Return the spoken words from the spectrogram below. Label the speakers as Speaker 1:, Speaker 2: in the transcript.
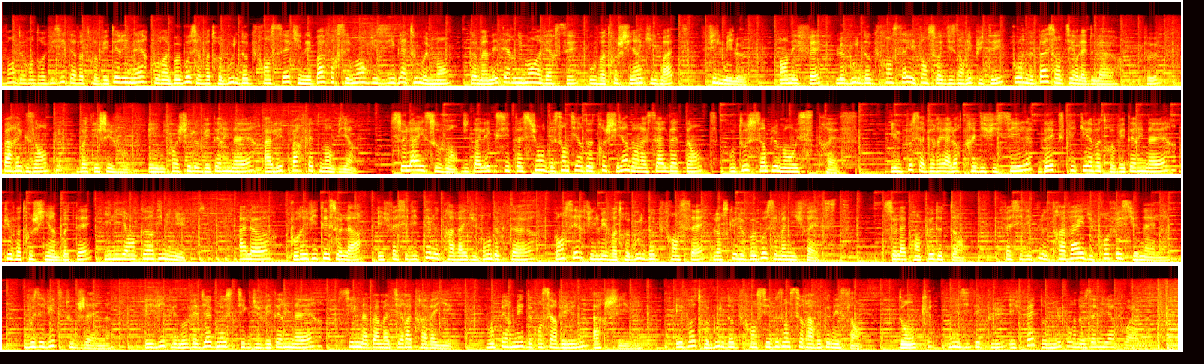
Speaker 1: temps de rendre visite à votre vétérinaire pour un bobo sur votre bulldog français qui n'est pas forcément visible à tout moment, comme un éternuement inversé ou votre chien qui boite, filmez-le. En effet, le bulldog français en soi-disant réputé pour ne pas sentir la douleur. Peut, par exemple, boiter chez vous, et une fois chez le vétérinaire, aller parfaitement bien. Cela est souvent dû à l'excitation de sentir d'autres chiens dans la salle d'attente, ou tout simplement au stress. Il peut s'avérer alors très difficile d'expliquer à votre vétérinaire que votre chien bottait il y a encore 10 minutes. Alors, pour éviter cela, et faciliter le travail du bon docteur, pensez à filmer votre bulldog français lorsque le bobo se manifeste. Cela prend peu de temps. Facilite le travail du professionnel. Vous évite toute gêne. Évite les mauvais diagnostics du vétérinaire, s'il n'a pas matière à travailler. Vous permet de conserver une archive. Et votre bulldog français vous en sera reconnaissant. Donc, n'hésitez plus et faites au mieux pour nos amis à poil.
